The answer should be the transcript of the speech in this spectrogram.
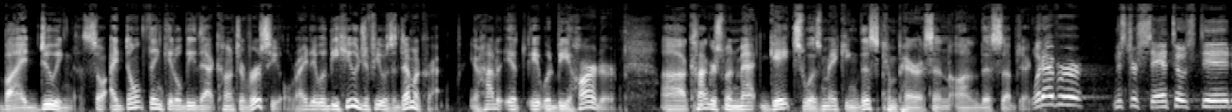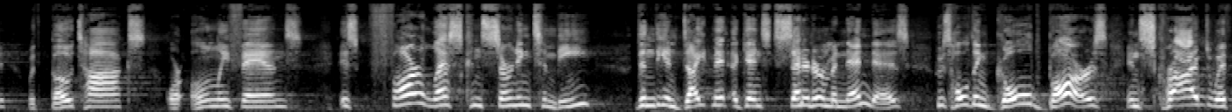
by doing this. So I don't think it'll be that controversial, right? It would be huge if he was a Democrat. You know, how do, it, it would be harder. Uh, Congressman Matt Gaetz was making this comparison on this subject. Whatever Mr. Santos did with Botox or OnlyFans is far less concerning to me than the indictment against Senator Menendez, who's holding gold bars inscribed with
